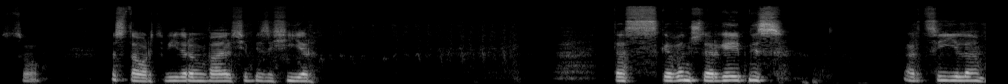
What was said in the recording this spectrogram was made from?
So, es dauert wieder ein Weilchen, bis ich hier das gewünschte Ergebnis erziele.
